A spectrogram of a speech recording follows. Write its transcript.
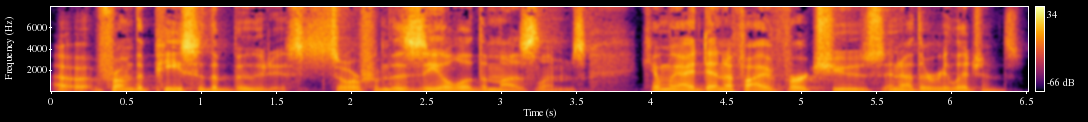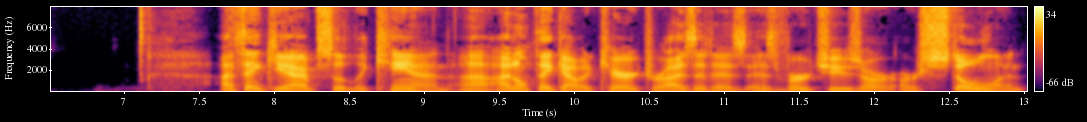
uh, from the peace of the Buddhists or from the zeal of the Muslims? Can we identify virtues in other religions? I think you absolutely can. Uh, I don't think I would characterize it as as virtues are are stolen.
